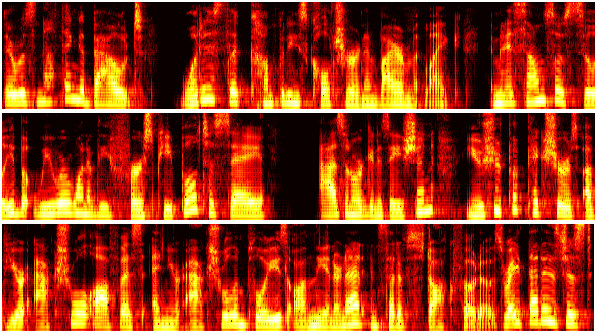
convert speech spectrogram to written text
there was nothing about what is the company's culture and environment like? I mean, it sounds so silly, but we were one of the first people to say, as an organization, you should put pictures of your actual office and your actual employees on the internet instead of stock photos, right? That is just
